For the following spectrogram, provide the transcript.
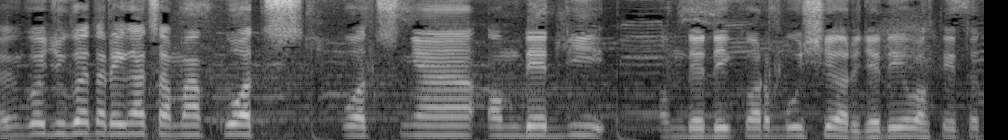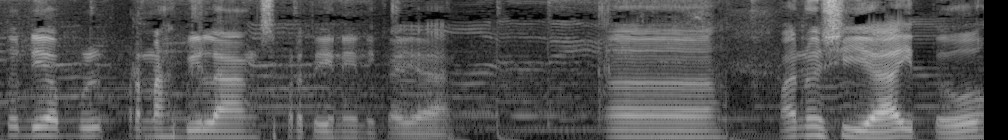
dan gue juga teringat sama quotes quotesnya Om Deddy Om Deddy Corbusier. Jadi waktu itu tuh dia pernah bilang seperti ini nih kayak e, manusia itu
